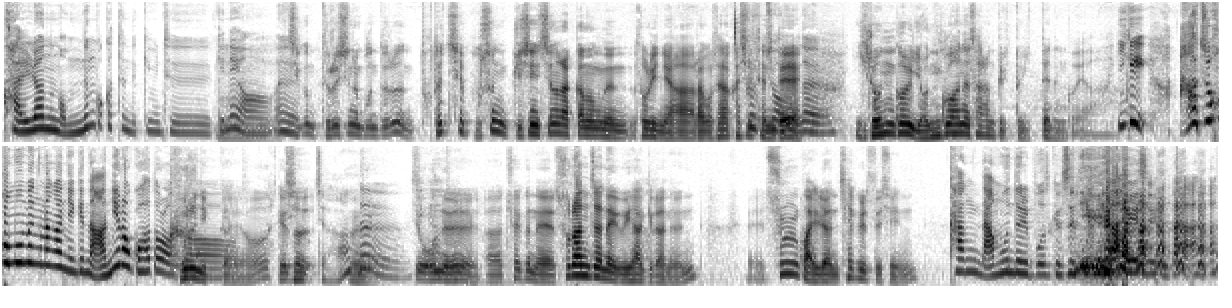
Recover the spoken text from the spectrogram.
관련은 없는 것 같은 느낌이 들긴 해요. 음, 예. 지금 들으시는 분들은 도대체 무슨 귀신 씨누락 까먹는 소리냐라고 생각하실 그렇죠. 텐데 네. 이런 걸 연구하는 사람들이 또 있다는 거야. 이게 아주 허무맹랑한 얘기는 아니라고 하더라고요. 그러니까요. 그래서 진짜. 네. 네. 지금 신기하죠. 오늘 어, 최근에 술 한 잔의 의학이라는 에, 술 관련 책을 쓰신 강나무늘보 교수님이 나와 계십니다.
